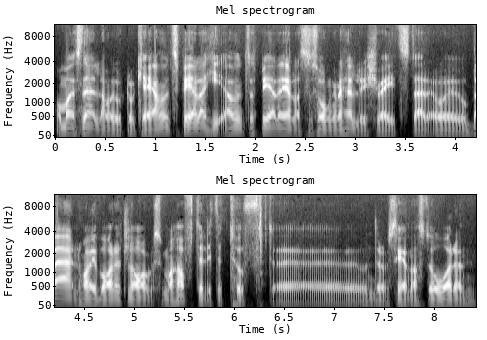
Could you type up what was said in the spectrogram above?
om man är snäll har man gjort okej. Okay. Han, har inte spelat, han har inte spelat hela säsongen heller i Schweiz där och, och Bern har ju varit ett lag som har haft det lite tufft eh, under de senaste åren.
